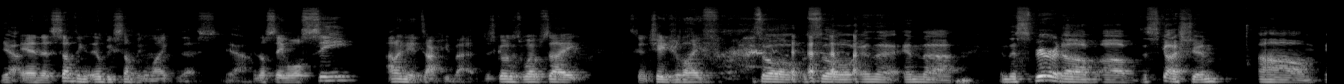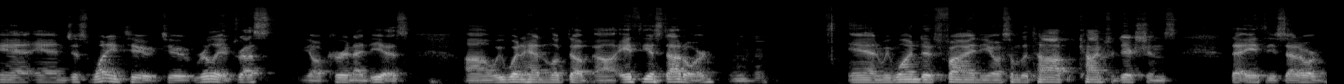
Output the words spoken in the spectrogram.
yeah and it's something. It'll be something like this, yeah and they'll say, "Well, see, I don't need to talk to you about it. Just go to this website. It's going to change your life." so so in the in the in the spirit of of discussion um and and just wanting to to really address you know current ideas uh we went ahead and looked up uh, atheist.org Mhm. and we wanted to find you know some of the top contradictions that atheist.org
